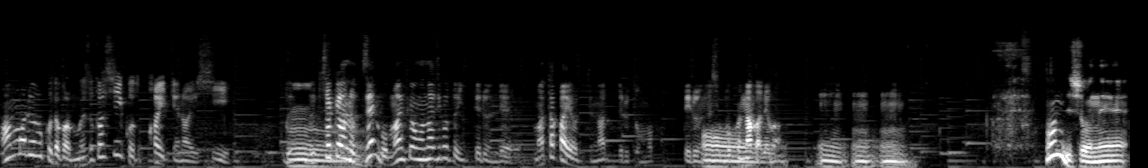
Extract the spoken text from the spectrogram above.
あんまり僕だから難しいこと書いてないし、ぶっちゃけあの全部毎回同じこと言ってるんで、またかよってなってると思ってるんですよ、僕の中では。うんうんうん。なんでしょうね。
